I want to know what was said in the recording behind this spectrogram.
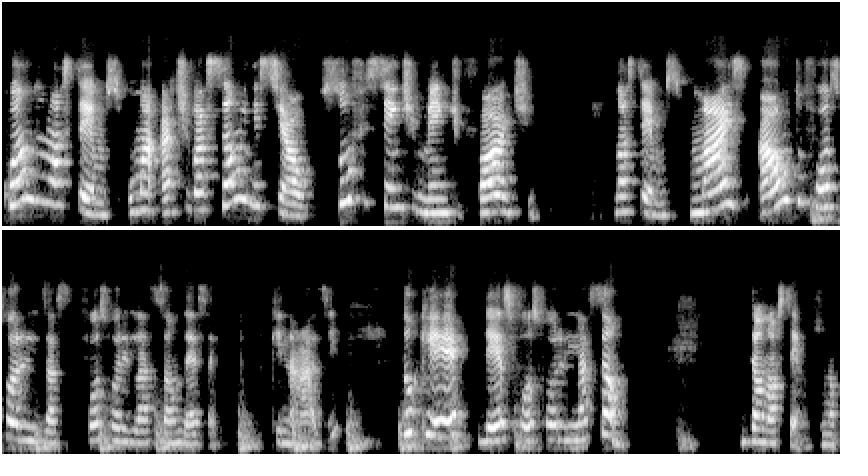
quando nós temos uma ativação inicial suficientemente forte, nós temos mais autofosforilação dessa quinase do que desfosforilação. Então, nós temos uma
